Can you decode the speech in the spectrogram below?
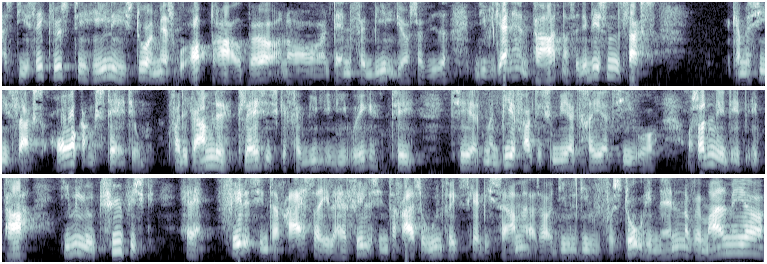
Altså, de har slet ikke lyst til hele historien med at skulle opdrage børn og danne familie osv., men de vil gerne have en partner, så det bliver sådan en slags kan man sige, en slags overgangsstadium fra det gamle klassiske familieliv, ikke? Til, til at man bliver faktisk mere kreativ. Og, og sådan et, et, et par, de vil jo typisk have fælles interesser, eller have fælles interesser uden for ægteskab i samme, altså, og de vil, de vil forstå hinanden og være meget mere,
